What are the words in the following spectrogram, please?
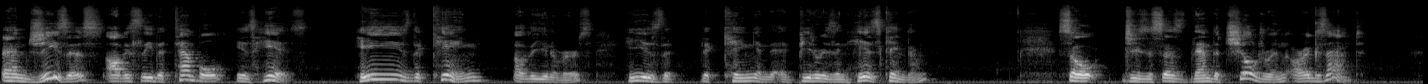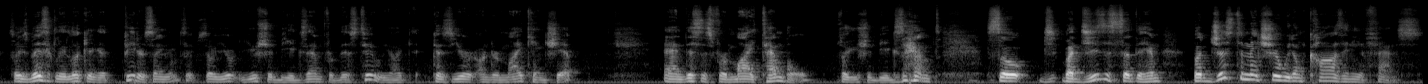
And Jesus, obviously, the temple is his. He's the king of the universe. He is the, the king, and, and Peter is in his kingdom. So Jesus says, Then the children are exempt. So he's basically looking at Peter saying, "So you you should be exempt from this too, like because you're under my kingship, and this is for my temple, so you should be exempt." So, but Jesus said to him, "But just to make sure we don't cause any offense,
